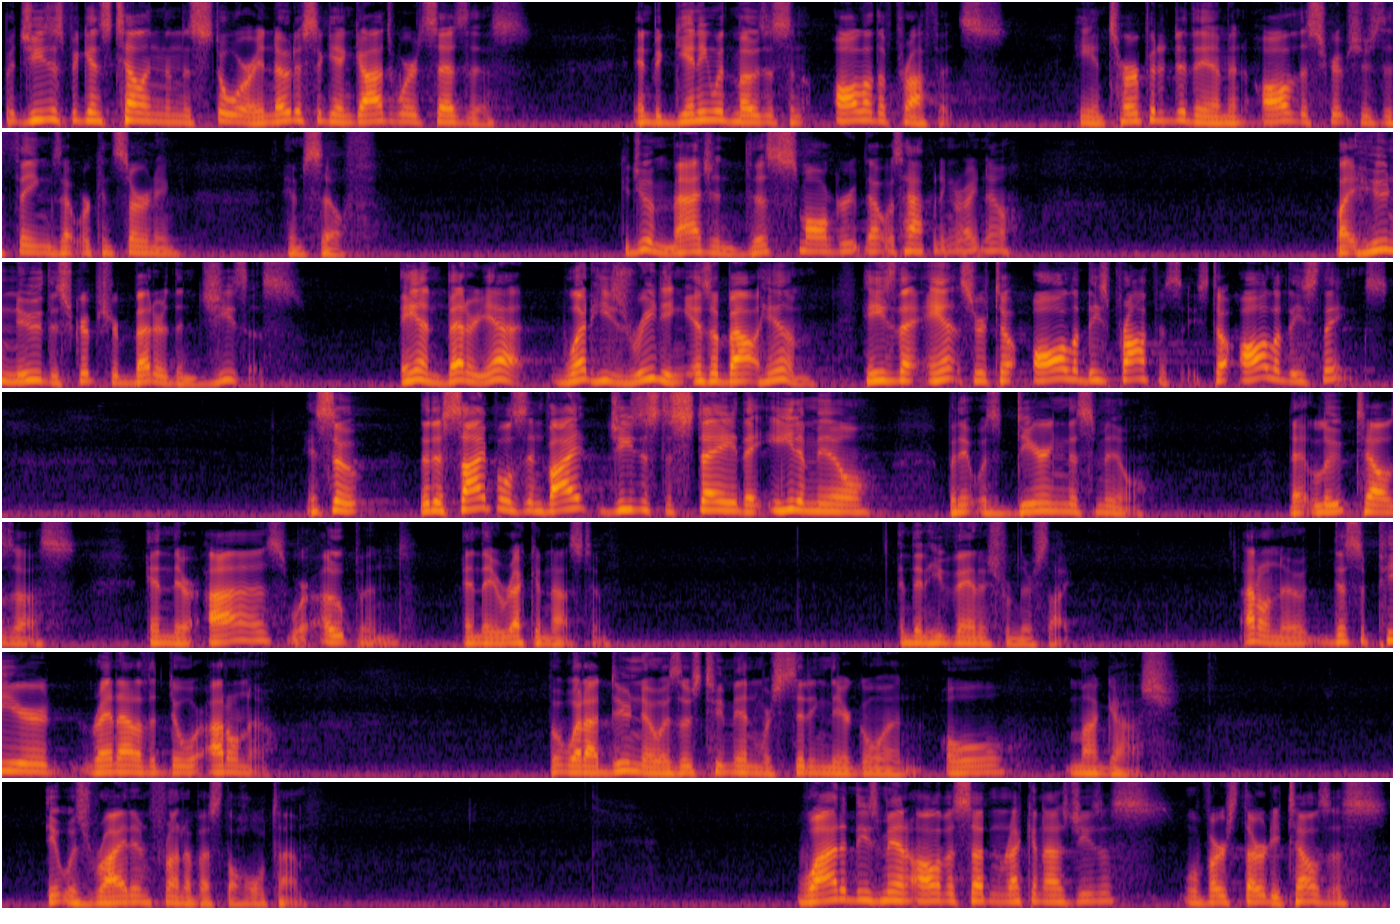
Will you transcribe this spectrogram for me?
But Jesus begins telling them the story. And notice again, God's word says this. And beginning with Moses and all of the prophets, he interpreted to them in all of the scriptures the things that were concerning himself. Could you imagine this small group that was happening right now? Like, who knew the scripture better than Jesus? And better yet, what he's reading is about him. He's the answer to all of these prophecies, to all of these things. And so the disciples invite Jesus to stay. They eat a meal, but it was during this meal that Luke tells us, and their eyes were opened and they recognized him. And then he vanished from their sight. I don't know, disappeared, ran out of the door. I don't know. But what I do know is those two men were sitting there going, Oh my gosh. It was right in front of us the whole time. Why did these men all of a sudden recognize Jesus? Well, verse 30 tells us,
